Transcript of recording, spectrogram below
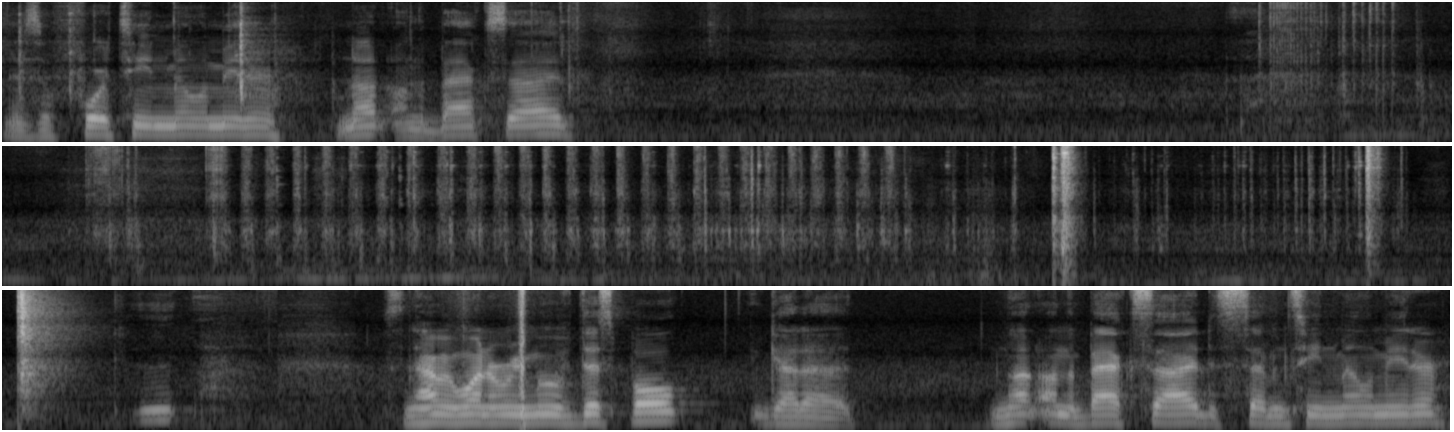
There's a 14 millimeter nut on the back side. So now we want to remove this bolt. Got a nut on the back side, it's 17 millimeter.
